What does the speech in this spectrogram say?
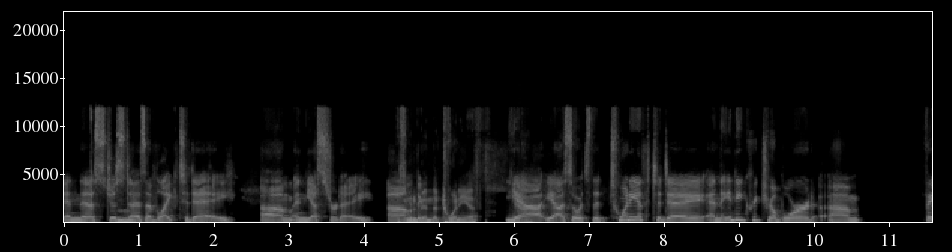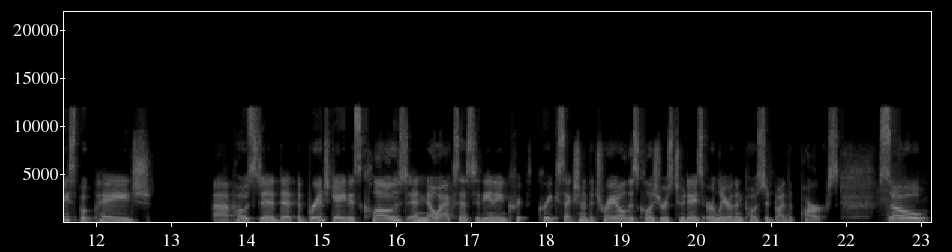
in this just Mm. as of like today um and yesterday. This Um would have the- been the 20th. Yeah, yeah, so it's the 20th today and the Indian Creek Trail Board um Facebook page uh, posted that the bridge gate is closed and no access to the Indian Cre- Creek section of the trail. This closure is two days earlier than posted by the parks. So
